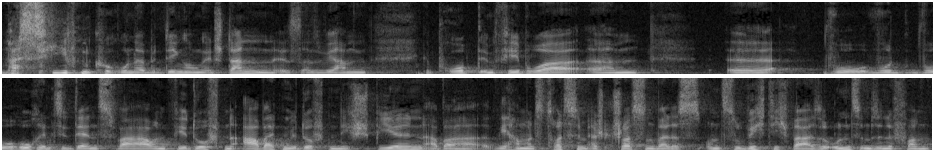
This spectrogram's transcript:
massiven Corona-Bedingungen entstanden ist. Also wir haben geprobt im Februar ähm, äh, wo, wo, wo Hochinzidenz war und wir durften arbeiten, wir durften nicht spielen, aber wir haben uns trotzdem erschlossen, weil es uns so wichtig war, also uns im Sinne von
